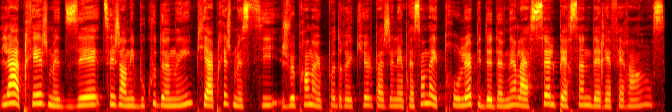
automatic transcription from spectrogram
là, après, je me disais, tu sais, j'en ai beaucoup donné. Puis après, je me suis dit, je veux prendre un pas de recul parce que j'ai l'impression d'être trop là puis de devenir la seule personne de référence.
